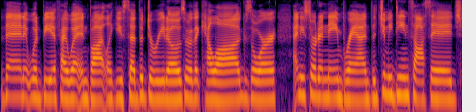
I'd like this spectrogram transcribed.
than it would be if I went and bought, like you said, the Doritos or the Kellogg's or any sort of name brand, the Jimmy Dean sausage.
